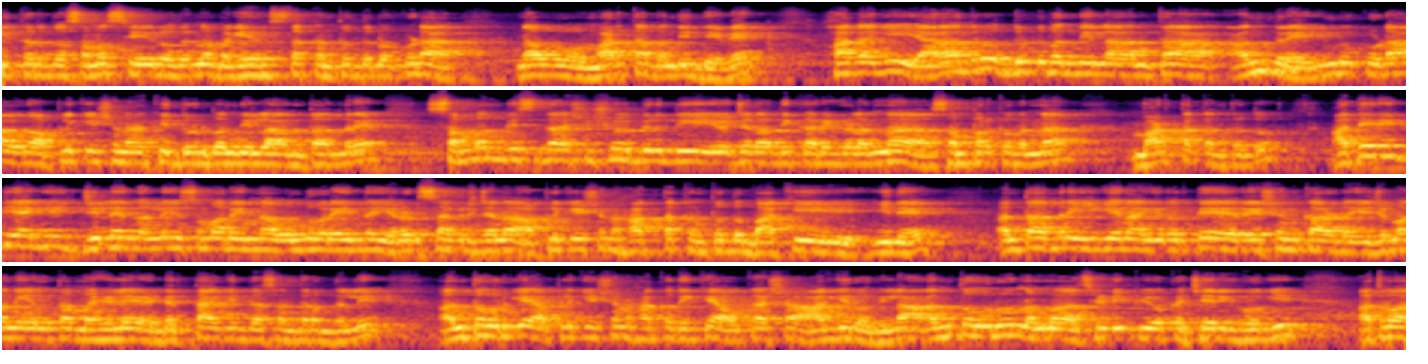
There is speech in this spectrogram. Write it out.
ಈ ಥರದ ಸಮಸ್ಯೆ ಇರೋದನ್ನ ಬಗೆಹರಿಸ್ತಕ್ಕಂಥದ್ದನ್ನು ಕೂಡ ನಾವು ಮಾಡ್ತಾ ಬಂದಿದ್ದೇವೆ. ಹಾಗಾಗಿ ಯಾರಾದರೂ ದುಡ್ಡು ಬಂದಿಲ್ಲ ಅಂತ ಅಂದರೆ ಇನ್ನೂ ಕೂಡ ಅವರು ಅಪ್ಲಿಕೇಶನ್ ಹಾಕಿ ದುಡ್ಡು ಬಂದಿಲ್ಲ ಅಂತ ಅಂದ್ರೆ ಸಂಬಂಧಿಸಿದ ಶಿಶು ಅಭಿವೃದ್ಧಿ ಯೋಜನಾಧಿಕಾರಿಗಳನ್ನು ಸಂಪರ್ಕವನ್ನ ಮಾಡ್ತಕ್ಕಂಥದ್ದು. ಅದೇ ರೀತಿಯಾಗಿ ಜಿಲ್ಲೆನಲ್ಲಿ ಸುಮಾರು ಇನ್ನ ಒಂದೂವರೆಯಿಂದ ಎರಡು ಸಾವಿರ ಜನ ಅಪ್ಲಿಕೇಶನ್ ಹಾಕ್ತಕ್ಕಂಥದ್ದು ಬಾಕಿ ಇದೆ. ಅಂತ ಅಂದರೆ ಈಗೇನಾಗಿರುತ್ತೆ, ರೇಷನ್ ಕಾರ್ಡ್ ಯಜಮಾನಿ ಅಂತ ಮಹಿಳೆ ಡೆತ್ ಆಗಿದ್ದ ಸಂದರ್ಭದಲ್ಲಿ ಅಂಥವ್ರಿಗೆ ಅಪ್ಲಿಕೇಶನ್ ಹಾಕೋದಕ್ಕೆ ಅವಕಾಶ ಆಗಿರೋದಿಲ್ಲ. ಅಂಥವರು ನಮ್ಮ ಸಿ ಡಿ ಪಿ ಒ ಕಚೇರಿಗೆ ಹೋಗಿ ಅಥವಾ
